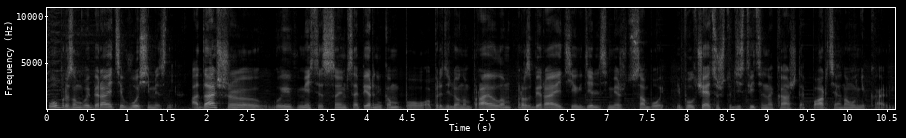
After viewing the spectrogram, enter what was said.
образом выбираете 8 из них. А дальше вы вместе со своим соперником по определенным правилам разбираете их, делите между собой. И получается, что действительно каждая партия, она уникальна.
